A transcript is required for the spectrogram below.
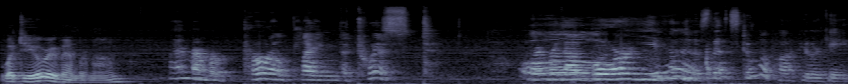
What do you remember, Mom? I remember Pearl playing the twist. Remember that Oh, board? Yes, that's still a popular game.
